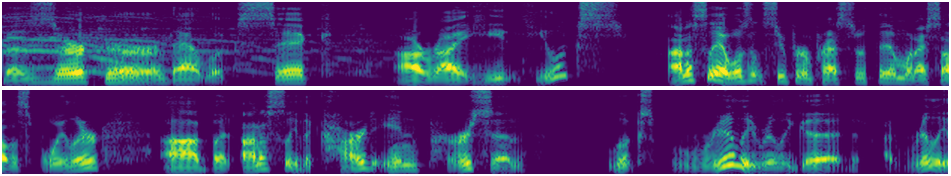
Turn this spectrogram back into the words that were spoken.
berserker. That looks sick. All right he he looks honestly i wasn't super impressed with him when i saw the spoiler uh, but honestly the card in person looks really really good. I really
